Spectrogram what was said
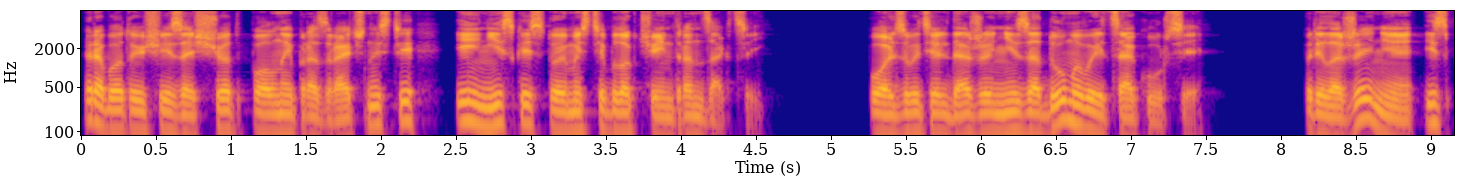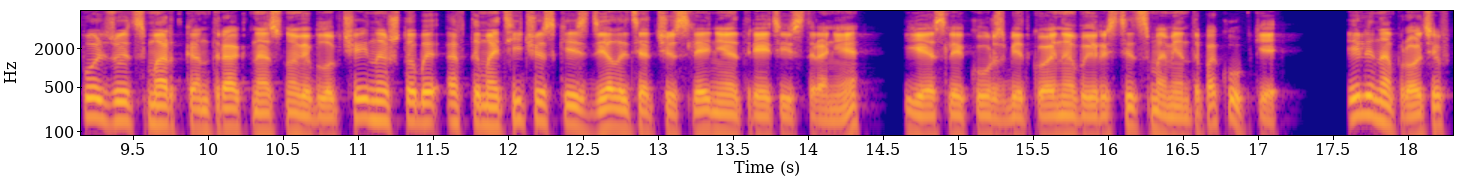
работающей за счет полной прозрачности и низкой стоимости блокчейн-транзакций. Пользователь даже не задумывается о курсе. Приложение использует смарт-контракт на основе блокчейна, чтобы автоматически сделать отчисления третьей стране, если курс биткоина вырастет с момента покупки, или, напротив,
